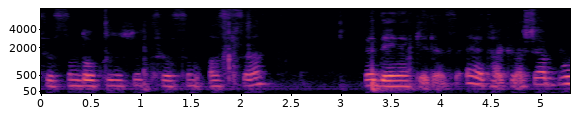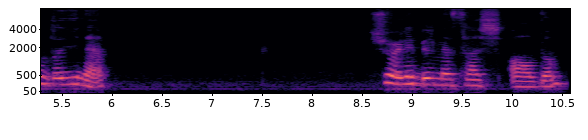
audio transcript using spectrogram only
Tılsım dokuzlusu, tılsım ası ve değnek yedilisi. Evet arkadaşlar burada yine şöyle bir mesaj aldım.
